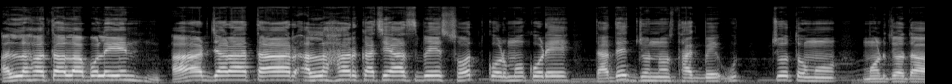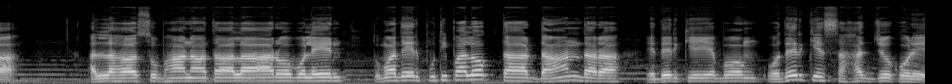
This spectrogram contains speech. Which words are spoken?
আল্লাহ তাআলা বলেন, আর যারা তার আল্লাহর কাছে আসবে সৎ কর্ম করে, তাদের জন্য থাকবে উচ্চতম মর্যাদা। আল্লাহ সুবহানা তাআলা আরও বলেন, তোমাদের প্রতিপালক তার দান দ্বারা এদেরকে এবং ওদেরকে সাহায্য করে।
